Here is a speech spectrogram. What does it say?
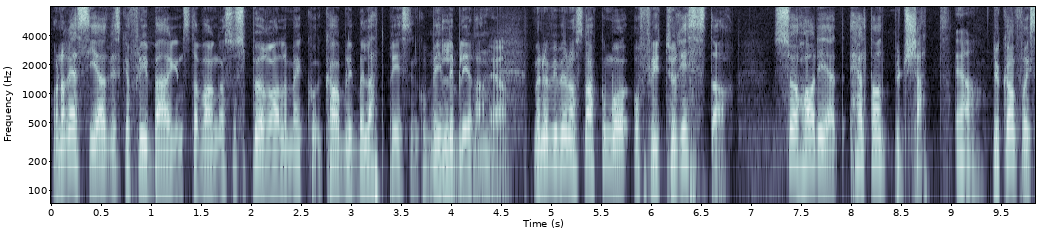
Og når jeg sier at vi skal fly Bergen-Stavanger, så spør alle meg "Hva- blir billettprisen, hvor billig blir den? Ja. Men når vi begynner å snakke om å, å fly turister, så har de et helt annet budsjett. ja. Du kan f.eks.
